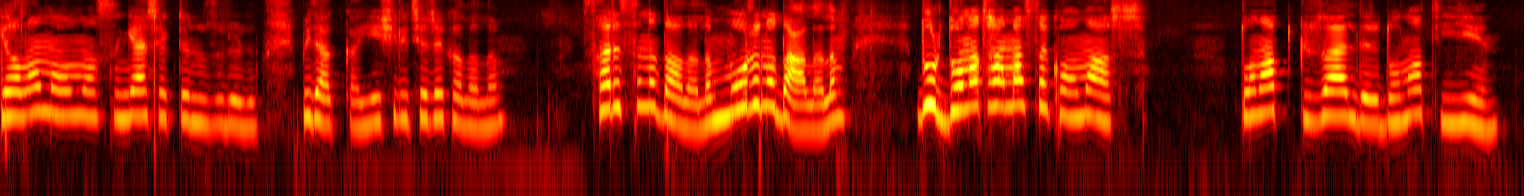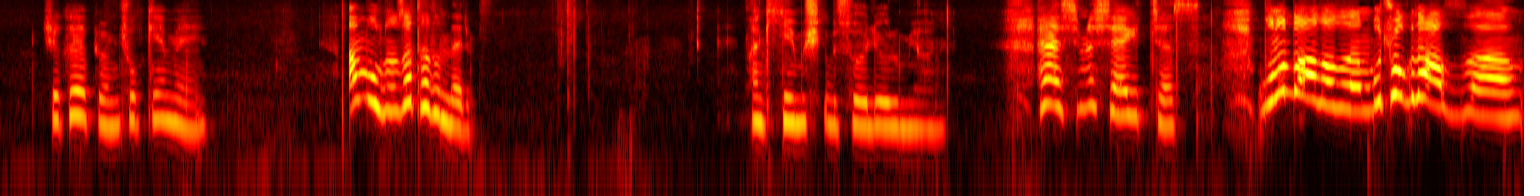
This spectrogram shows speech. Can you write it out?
Yalan olmasın gerçekten üzülürdüm. Bir dakika yeşil içecek alalım. Sarısını da alalım. Morunu da alalım. Dur donat almazsak olmaz. Donat güzeldir. Donat yiyin. Şaka yapıyorum çok yemeyin. Ama bulduğunuzda tadın derim. Sanki yemiş gibi söylüyorum yani. He şimdi şeye gideceğiz. Bunu da alalım. Bu çok lazım.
